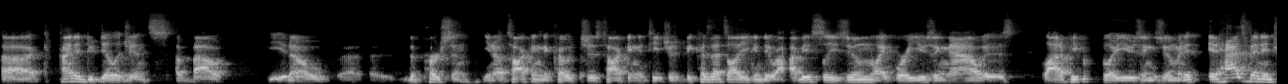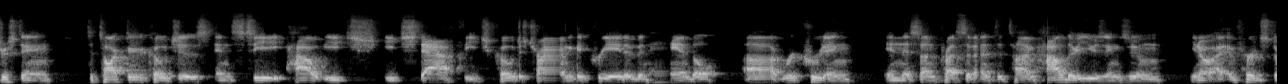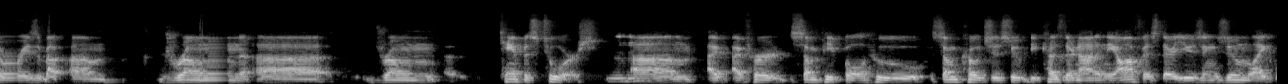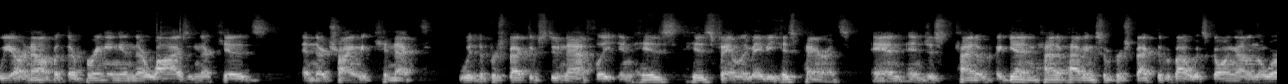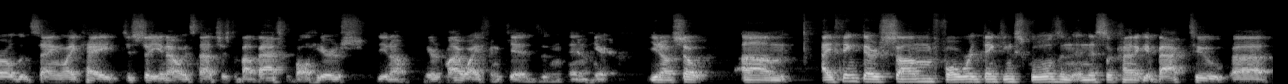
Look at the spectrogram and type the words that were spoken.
uh, kind of due diligence about you know uh, the person you know talking to coaches talking to teachers because that's all you can do. Obviously zoom like we're using now is a lot of people are using zoom and it, it has been interesting to talk to coaches and see how each each staff each coach is trying to get creative and handle uh, recruiting in this unprecedented time how they're using zoom. You know i've heard stories about um, drone uh, drone uh, campus tours. Mm-hmm. Um, I've, I've heard some people who, some coaches who, because they're not in the office, they're using Zoom like we are now, but they're bringing in their wives and their kids, and they're trying to connect with the prospective student athlete in his his family, maybe his parents, and and just kind of again, kind of having some perspective about what's going on in the world and saying like, hey, just so you know, it's not just about basketball. Here's you know, here's my wife and kids, and and here, you know, so um, I think there's some forward thinking schools, and, and this will kind of get back to uh,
